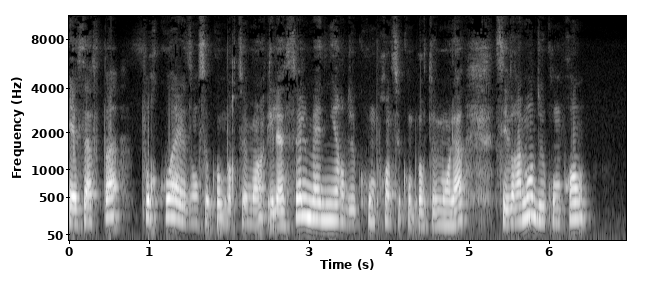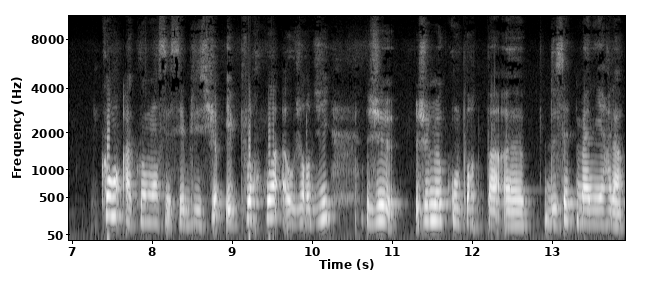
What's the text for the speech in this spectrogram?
Et elles savent pas pourquoi elles ont ce comportement. Et la seule manière de comprendre ce comportement-là, c'est vraiment de comprendre quand a commencé ces blessures et pourquoi aujourd'hui je je me comporte pas euh, de cette manière-là.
